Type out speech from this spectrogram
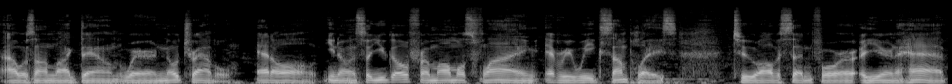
I was on lockdown where no travel at all, you know, and so you go from almost flying every week someplace to all of a sudden for a year and a half,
